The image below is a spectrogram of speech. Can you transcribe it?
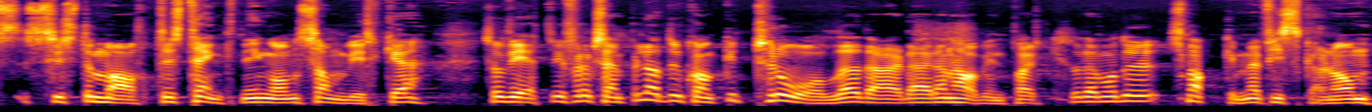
systematisk tenkning om samvirke. Så vet vi f.eks. at du kan ikke tråle der det er en havvindpark. Så det må du snakke med fiskerne om.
